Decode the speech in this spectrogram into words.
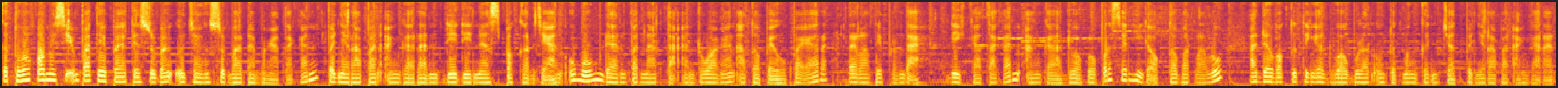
Ketua Komisi 4 DPRD Subang Ujang Sumarna mengatakan penyerapan anggaran di Dinas Pekerjaan Umum dan Penataan Ruangan atau PUPR relatif rendah. Dikatakan angka 20% hingga Oktober lalu ada waktu tinggal dua bulan untuk menggenjot penyerapan anggaran.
